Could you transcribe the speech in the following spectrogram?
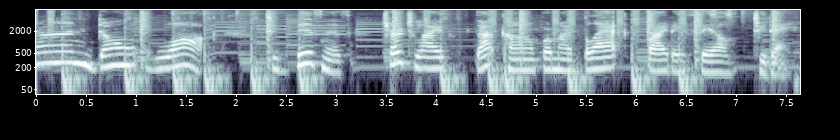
run, don't walk to businesschurchlife.com for my Black Friday sale today.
